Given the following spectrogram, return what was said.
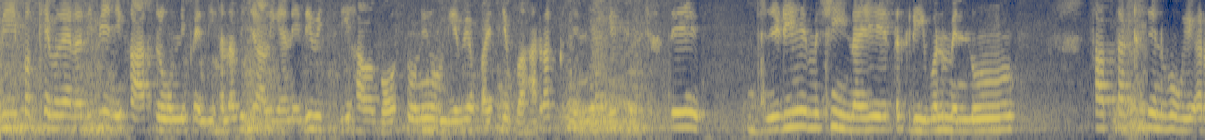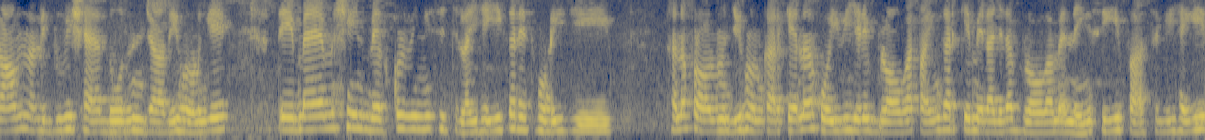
ਵੀ ਪੱਖੇ ਵਗੈਰਾ ਦੀ ਵੀ ਇੰਨੀ ਖਾਸ ਲੋੜ ਨਹੀਂ ਪੈਂਦੀ ਹੈ ਨਾ ਵੀ ਜਾਲੀਆਂ ਨੇ, ਇਹਦੇ ਵਿੱਚ ਦੀ ਹਵਾ ਬਹੁਤ ਸੋਹਣੀ ਹੁੰਦੀ ਹੈ ਵੀ ਆਪਾਂ ਇੱਥੇ ਬਾਹਰ ਰੱਖ ਲੈਂਦੇ ਹੈਗੇ। ਅਤੇ ਜਿਹੜੀ ਇਹ ਮਸ਼ੀਨ ਆ, ਇਹ ਤਕਰੀਬਨ ਮੈਨੂੰ 7-8 ਦਿਨ ਹੋ ਗਏ ਆਰਾਮ ਨਾਲ, ਇਦੋਂ ਵੀ ਸ਼ਾਇਦ ਦੋ ਦਿਨ ਜ਼ਿਆਦਾ ਹੋਣਗੇ। ਅਤੇ ਮੈਂ ਮਸ਼ੀਨ ਬਿਲਕੁਲ ਵੀ ਨਹੀਂ ਸੀ ਚਲਾਈ ਹੈਗੀ, ਘਰੇ ਜਿਹੀ ਹੈ ਨਾ ਪ੍ਰੋਬਲਮ ਜੀ ਹੋਣ ਕਰਕੇ ਨਾ ਕੋਈ ਵੀ ਜਿਹੜੇ ਬਲੌਗ ਆ, ਤਾਂ ਹੀ ਕਰਕੇ ਮੇਰਾ ਜਿਹੜਾ ਬਲੌਗ ਆ, ਮੈਂ ਨਹੀਂ ਸੀਗੀ, ਪਾ ਸਕੀ ਹੈਗੀ।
